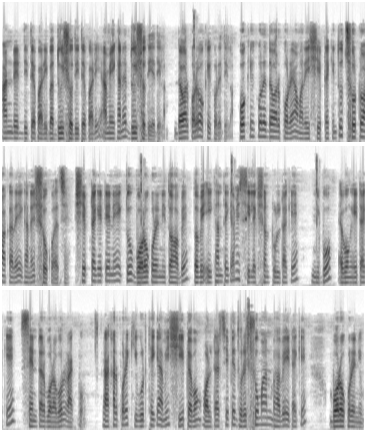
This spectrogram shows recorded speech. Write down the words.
হান্ড্রেড দিতে পারি বা দুইশো দিতে পারি। আমি এখানে দুইশো দিয়ে দিলাম। দেওয়ার পরে ওকে করে দিলাম। ওকে করে দেওয়ার পরে আমার এই শেপটা কিন্তু ছোট আকারে এখানে শো করেছে। শেপটাকে টেনে একটু বড় করে নিতে হবে। তবে এইখান থেকে আমি সিলেকশন টুলটাকে নিব এবং এটাকে সেন্টার বরাবর রাখব। রাখার পরে কিবোর্ড থেকে আমি শিফট এবং অল্টার চেপে ধরে সমানভাবে এটাকে বড় করে নিব।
